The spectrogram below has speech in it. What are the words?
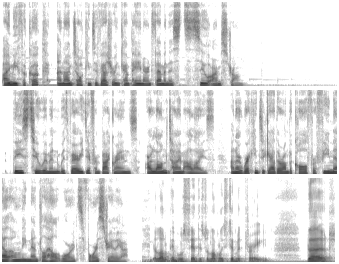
I'm Aoife Cook, and I'm talking to veteran campaigner and feminist Sue Armstrong. These two women with very different backgrounds are long-time allies and are working together on the call for female only mental health wards for Australia. A lot of people have said there's a lovely symmetry that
